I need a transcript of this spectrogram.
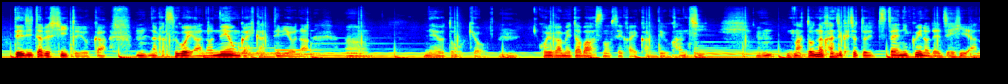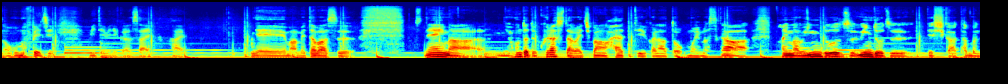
デジタルシーというか、うん、なんかすごいあのネオンが光ってるような、うん、ネオ東京。うんこれがメタバースの世界かっていう感じ。うん、まあ、どんな感じかちょっと伝えにくいので、ぜひ、あの、ホームページ見てみてください。はい。で、まあ、メタバースですね。今、日本だとクラスターが一番流行っているかなと思いますが、まあ、今、Windows、Windows でしか、多分、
